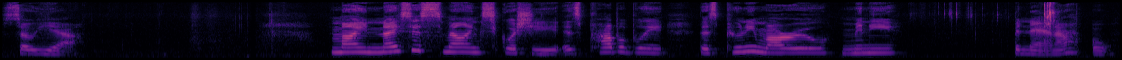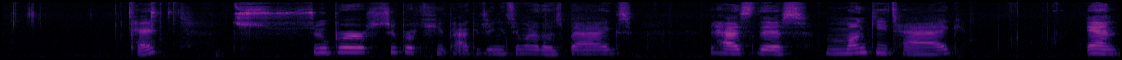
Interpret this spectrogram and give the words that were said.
So, yeah. My nicest smelling squishy is probably this Punimaru mini banana. Oh. Okay. Super, super cute packaging. It's in one of those bags. It has this monkey tag. And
